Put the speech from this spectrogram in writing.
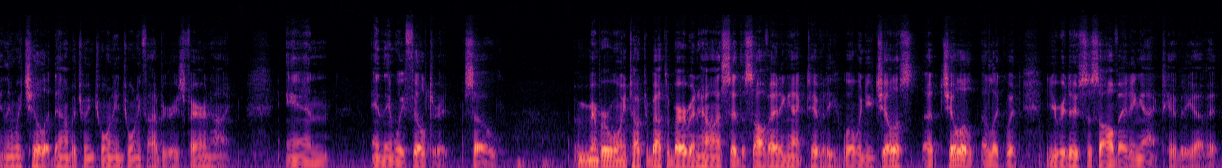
and then we chill it down between 20 and 25 degrees Fahrenheit, and and then we filter it. So remember when we talked about the bourbon, how I said the solvating activity? Well, when you chill a, uh, chill a, a liquid, you reduce the solvating activity of it,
